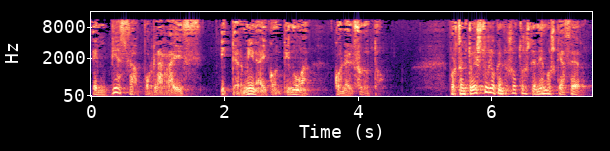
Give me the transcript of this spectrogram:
empieza por la raíz y termina y continúa con el fruto. Por tanto, esto es lo que nosotros tenemos que hacer.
